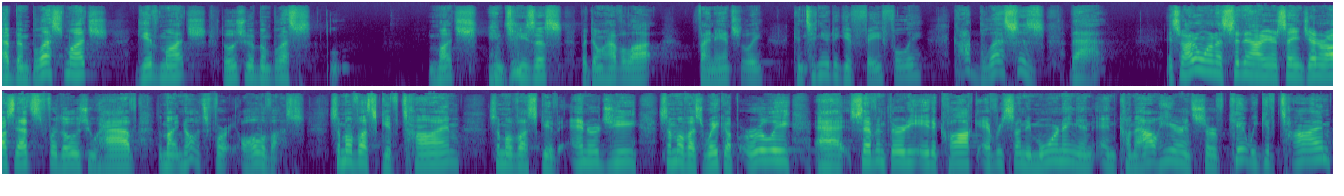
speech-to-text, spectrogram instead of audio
have been blessed much, give much. Those who have been blessed much in Jesus but don't have a lot financially continue to give faithfully. God blesses that. And so I don't want to sit out here and saying generosity, that's for those who have the money. No, it's for all of us. Some of us give time. Some of us give energy. Some of us wake up early at 7.30, 8 o'clock every Sunday morning and, and come out here and serve kit. We give time,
